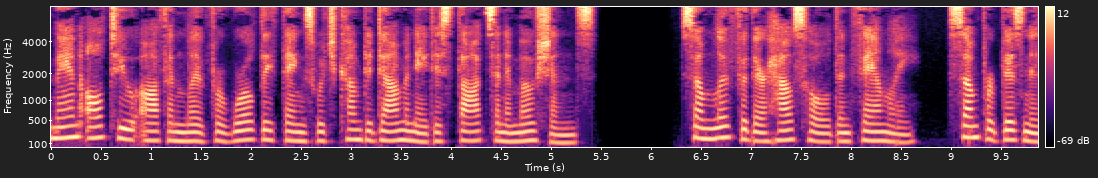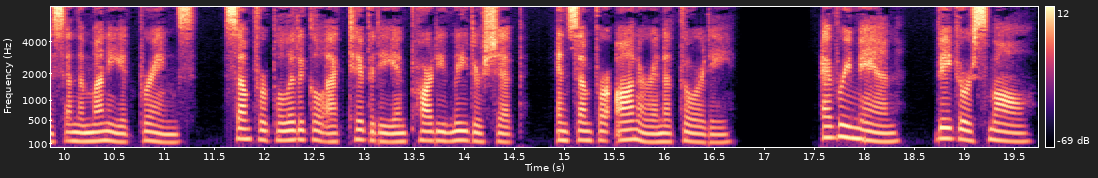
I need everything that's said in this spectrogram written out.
Man all too often live for worldly things which come to dominate his thoughts and emotions. Some live for their household and family, some for business and the money it brings, some for political activity and party leadership, and some for honor and authority. Every man, big or small,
